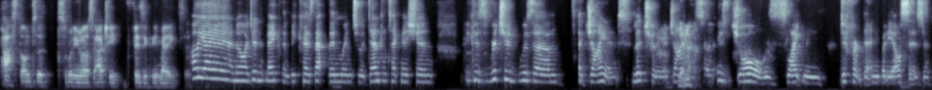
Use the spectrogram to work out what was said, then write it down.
passed on to somebody who else actually physically makes it? Oh yeah, yeah, yeah. No, I didn't make them because that then went to a dental technician because Richard was um, a giant, literally a giant. Yeah. So his jaw was slightly different than anybody else's, and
